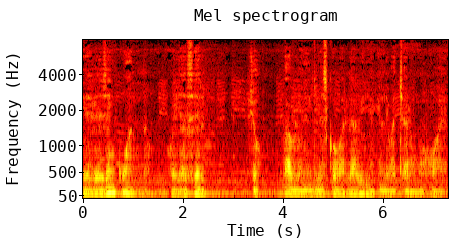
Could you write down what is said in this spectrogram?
Y de vez en cuando voy a ser yo, Pablo Emilio Escobar Gaviria, quien le va a echar un ojo a él.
